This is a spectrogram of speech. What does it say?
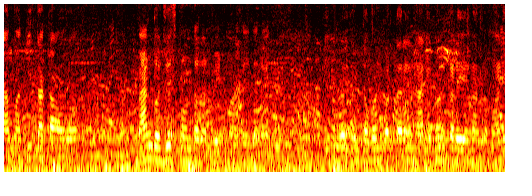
ನಮ್ಮ ಗೀತಕ್ಕ ಅವರು ಮ್ಯಾಂಗೋ ಜ್ಯೂಸ್ ಕೌಂಟರಲ್ಲಿ ವೆಯ್ಟ್ ಮಾಡ್ತಾ ಇದ್ದಾರೆ. ಇದನ್ನು ತೊಗೊಂಡು ಬರ್ತಾರೆ. ನಾನು ಇನ್ನೊಂದು ಕಡೆ ಏನಾದರೂ ಮಾಡಿ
